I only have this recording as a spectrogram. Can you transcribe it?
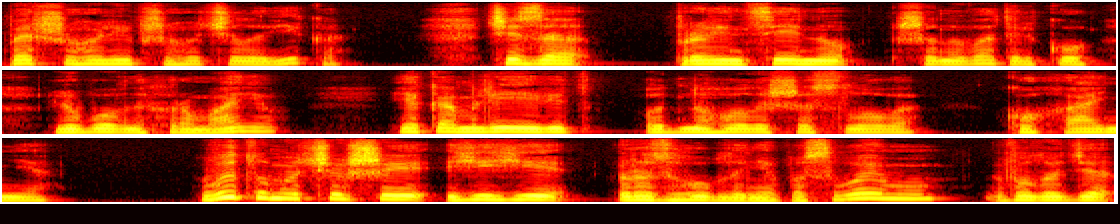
першого ліпшого чоловіка, чи за провінційну шанувательку любовних романів, яка мліє від одного лише слова кохання. Витлумачивши її розгублення по-своєму, Володя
